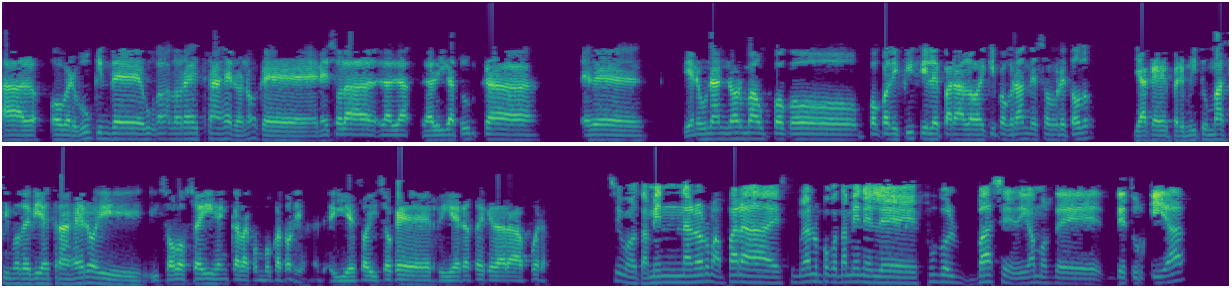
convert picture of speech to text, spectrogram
al overbooking de jugadores extranjeros, ¿no? Que en eso la, la, la liga turca eh, tiene unas normas un poco, un poco difíciles para los equipos grandes sobre todo, ya que permite un máximo de 10 extranjeros y, y solo 6 en cada convocatoria. Y eso hizo que Riera se quedara afuera. Sí, bueno, también una norma para estimular un poco también el eh, fútbol base, digamos, de, de Turquía,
